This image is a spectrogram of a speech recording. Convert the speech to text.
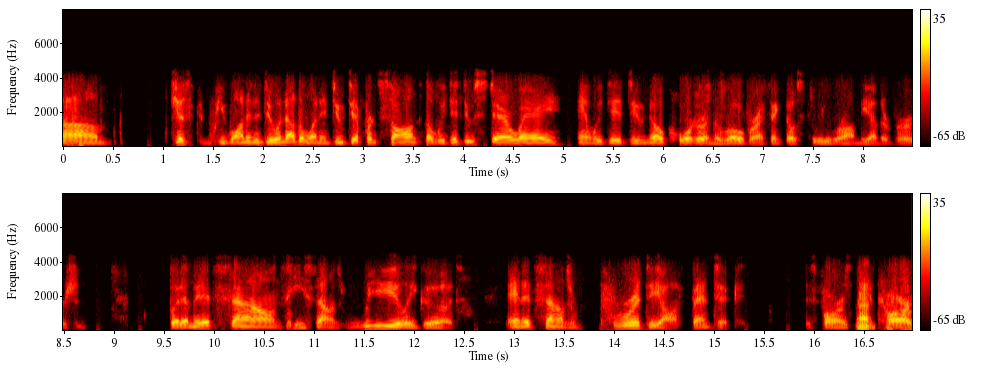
um, just he wanted to do another one and do different songs. But we did do Stairway, and we did do No Quarter and the Rover. I think those three were on the other version. But I mean, it sounds he sounds really good, and it sounds pretty authentic as far as the That's guitar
